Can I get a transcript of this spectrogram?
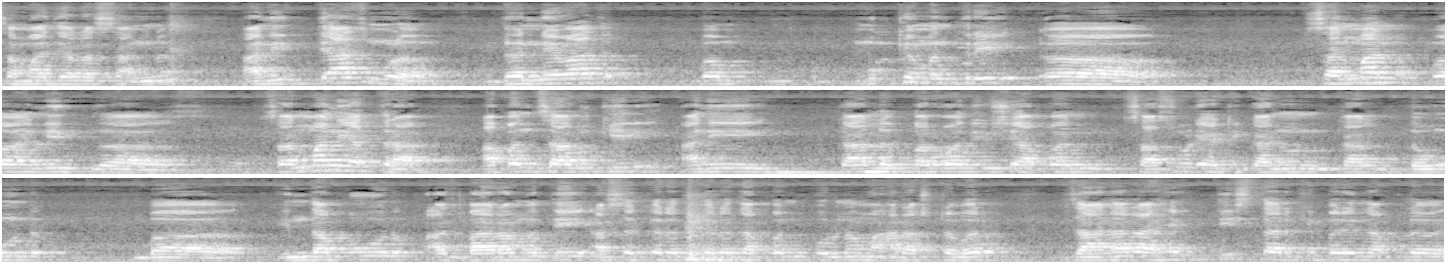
समाजाला सांगणं आणि त्याचमुळं धन्यवाद व मुख्यमंत्री सन्मान नि- सन्मान यात्रा आपण चालू केली आणि काल परवा दिवशी आपण सासवड या ठिकाणून काल दौंड ब इंदापूर आज बारामती असं करत करत आपण पूर्ण महाराष्ट्रभर जाणार आहे. तीस तारखेपर्यंत आपलं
